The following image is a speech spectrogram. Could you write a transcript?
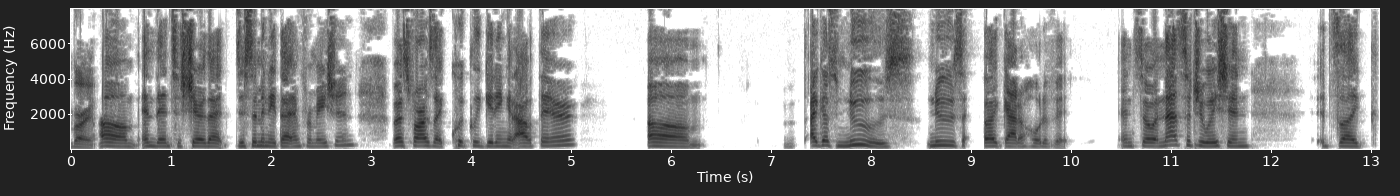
right. um, and then to share that, disseminate that information. But as far as like quickly getting it out there, um, I guess news, news like got a hold of it. And so in that situation, it's like,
